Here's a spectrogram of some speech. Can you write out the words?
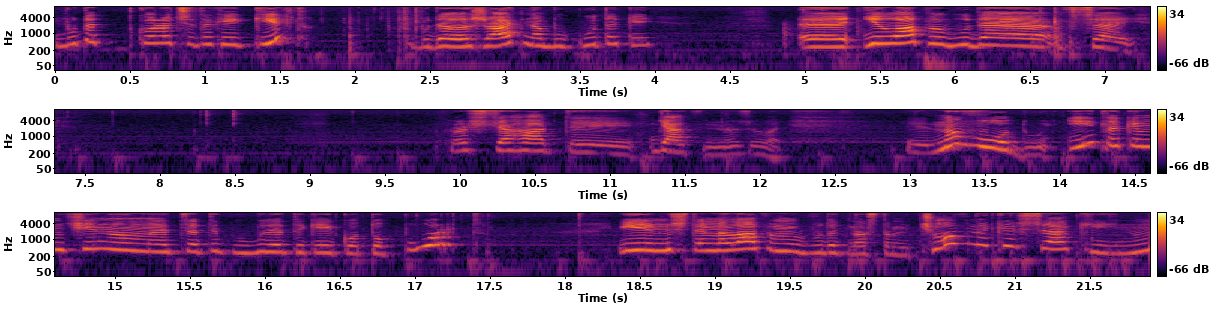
буде, коротше, такий кіт. Буде лежати на боку такий. Е, і лапи буде в цей. Розтягати, як він називає? Е, На воду. І таким чином е, це типу буде такий котопорт. І між тими лапами будуть у нас там човники всякі, ну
